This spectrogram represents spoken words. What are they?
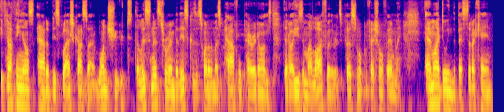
if nothing else out of this flashcast, I want you, to, the listeners, to remember this because it's one of the most powerful paradigms that I use in my life, whether it's personal, professional, family. Am I doing the best that I can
